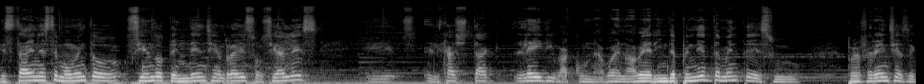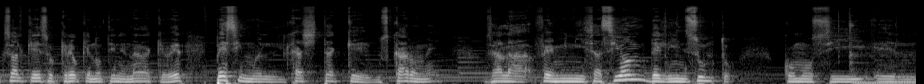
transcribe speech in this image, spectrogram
Está en este momento siendo tendencia en redes sociales eh, el hashtag Lady Vacuna. Bueno, a ver, independientemente de su preferencia sexual, que eso creo que no tiene nada que ver, pésimo el hashtag que buscaron, ¿eh? o sea, la feminización del insulto, como si el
